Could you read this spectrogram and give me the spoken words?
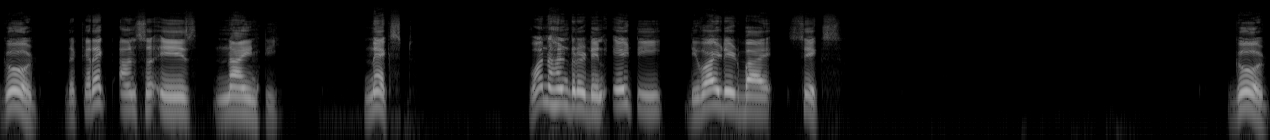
Good. The correct answer is 90. Next, 180 divided by 6. Good.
